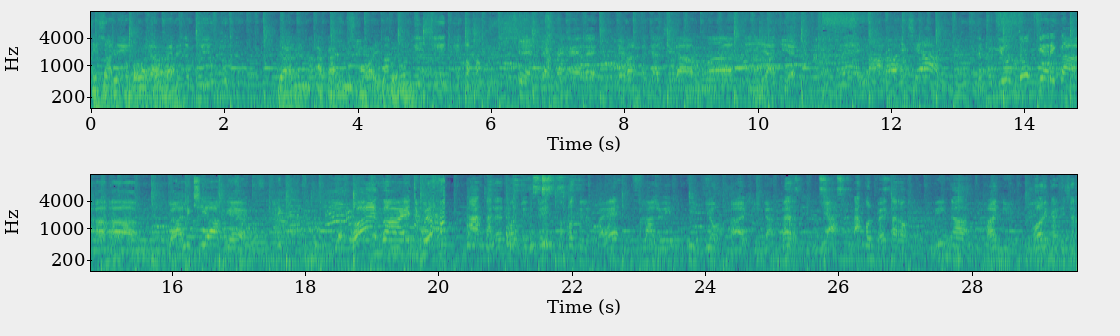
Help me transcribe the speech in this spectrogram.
sebagai pembawa acara dan akan mulai kembali. Iya. Eh, ya ya. Ah, ah. Balik ya. Ya. Acara tempat film baik melalui video Hadi Dakar. Ya, takon baik Rina Hani Organizer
